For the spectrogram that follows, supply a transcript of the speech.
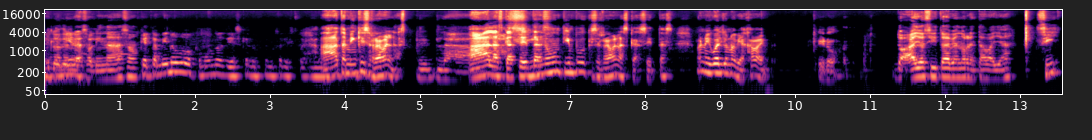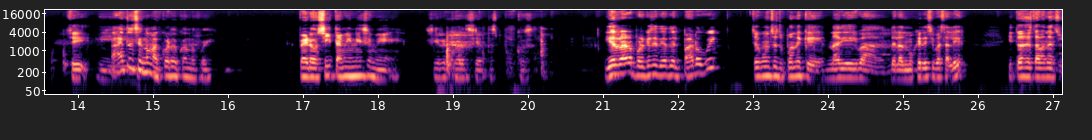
Lo del gasolinazo. que también hubo como unos días que no fuimos a la escuela. ¿no? Ah, también que cerraban las... la- Ah, las casetas. Sí, no, un tiempo que cerraban las casetas. Bueno, igual yo no viajaba, pero... Ah, yo sí todavía no rentaba ya. Sí. Sí. Y... Ah, entonces no me acuerdo cuándo fue. Pero sí, también ese me... Sí recuerdo ciertas cosas. Y es raro porque ese día del paro, güey, según se supone que nadie iba, de las mujeres iba a salir, y todas estaban en su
